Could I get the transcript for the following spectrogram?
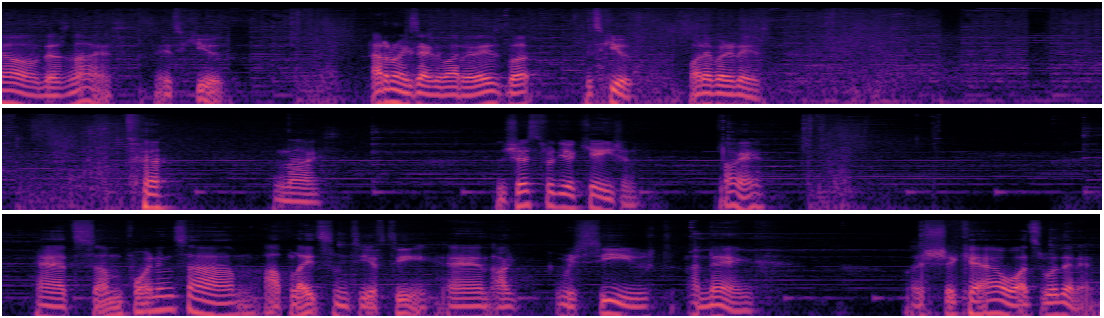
Oh, that's nice. It's cute. I don't know exactly what it is, but it's cute. Whatever it is. nice. Just for the occasion. Okay. At some point in time, I played some TFT and I received an egg. Let's check out what's within it.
